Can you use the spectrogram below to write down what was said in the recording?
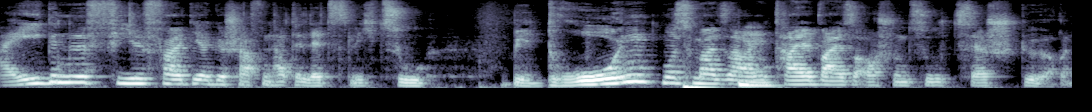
eigene Vielfalt, die er geschaffen hatte, letztlich zu bedrohen, muss man sagen, mhm. teilweise auch schon zu zerstören.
